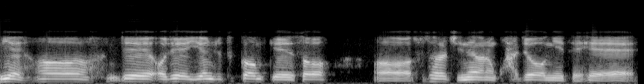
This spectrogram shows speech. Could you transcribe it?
예, 어, 이제 어제 이현주 특검께서 어, 수사를 진행하는 과정에 대해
